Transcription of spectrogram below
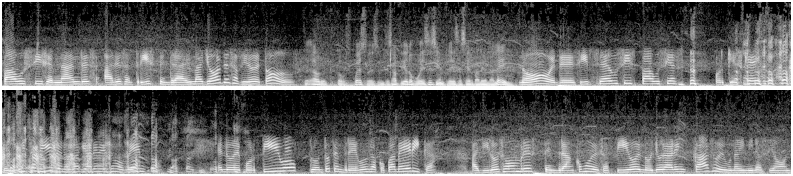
Pausis, Hernández, alias Santriz, tendrá el mayor desafío de todos. Claro, por supuesto, es un desafío de los jueces, siempre es hacer valer la ley. No, el de decir Ceusis, Pausias, porque es que es muy terrible no guiar en ese momento. En lo deportivo, pronto tendremos la Copa América. Allí los hombres tendrán como desafío el no llorar en caso de una eliminación,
